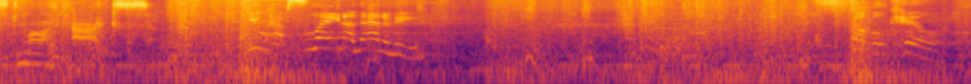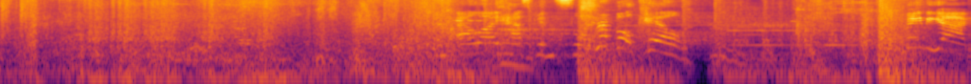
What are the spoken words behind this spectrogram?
Taste my axe! You have slain an enemy! Double kill! An ally has been slain. Triple kill! Maniac!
